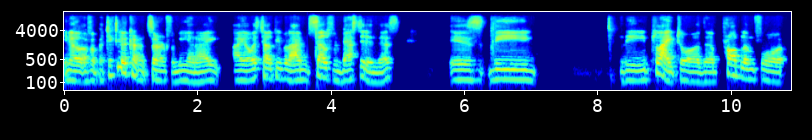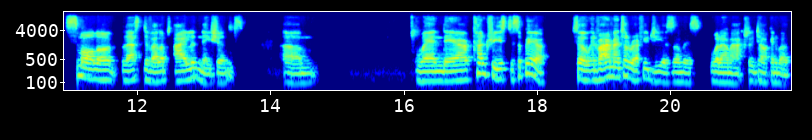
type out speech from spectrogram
you know, of a particular concern for me, and I, I always tell people I'm self-invested in this, is the the plight or the problem for smaller, less developed island nations um, when their countries disappear. So environmental refugeeism is what I'm actually talking about.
